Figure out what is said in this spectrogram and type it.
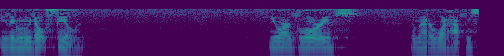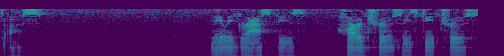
even when we don't feel it. You are glorious no matter what happens to us. May we grasp these hard truths, these deep truths,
